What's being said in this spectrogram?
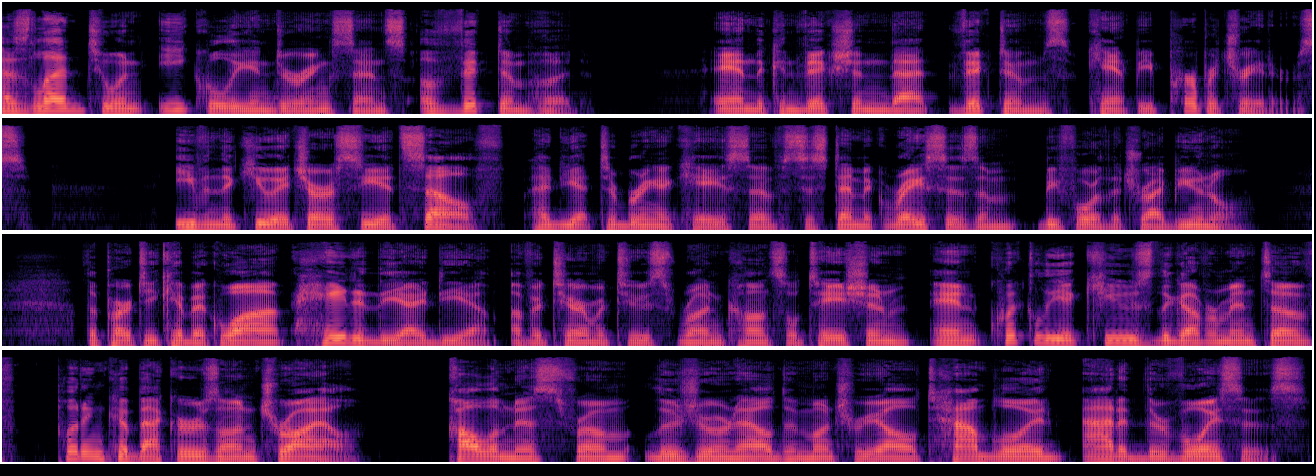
has led to an equally enduring sense of victimhood and the conviction that victims can't be perpetrators. Even the QHRC itself had yet to bring a case of systemic racism before the tribunal. The Parti Québécois hated the idea of a Terre run consultation and quickly accused the government of putting Quebecers on trial. Columnists from Le Journal de Montreal tabloid added their voices.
